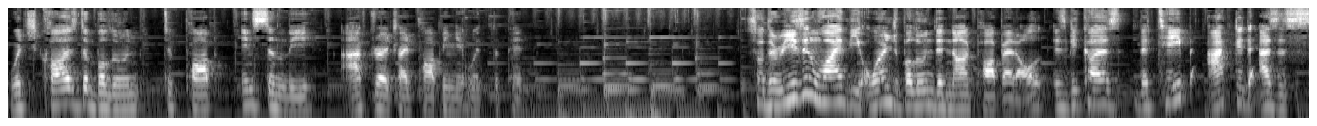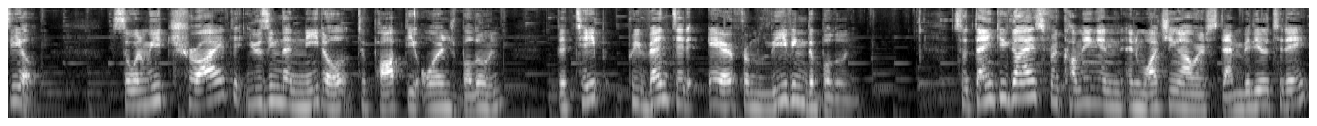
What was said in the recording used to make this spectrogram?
which caused the balloon to pop instantly after I tried popping it with the pin. So the reason why the orange balloon did not pop at all is because the tape acted as a seal so when we tried using the needle to pop the orange balloon, the tape prevented air from leaving the balloon. So thank you guys for coming and, and watching our STEM video today.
